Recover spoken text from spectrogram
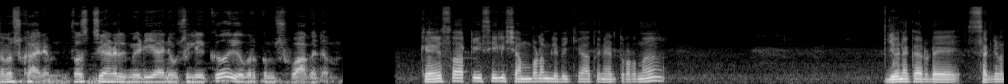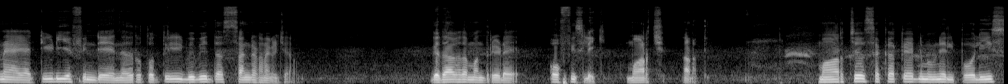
നമസ്കാരം. ഫസ്റ്റ് ചാനൽ മീഡിയ ന്യൂസിലേക്ക് ഏവർക്കും സ്വാഗതം. കെ എസ് ആർ ടി സിയിൽ ശമ്പളം ലഭിക്കാത്തതിനെ തുടർന്ന് ജീവനക്കാരുടെ സംഘടനയായ ടി ഡി എഫിന്റെ നേതൃത്വത്തിൽ വിവിധ സംഘടനകൾ ചേർന്നു. ഗതാഗത മന്ത്രിയുടെ ഓഫീസിലേക്ക് മാർച്ച് നടത്തി. മാർച്ച് സെക്രട്ടേറിയറ്റിന് മുന്നിൽ പോലീസ്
